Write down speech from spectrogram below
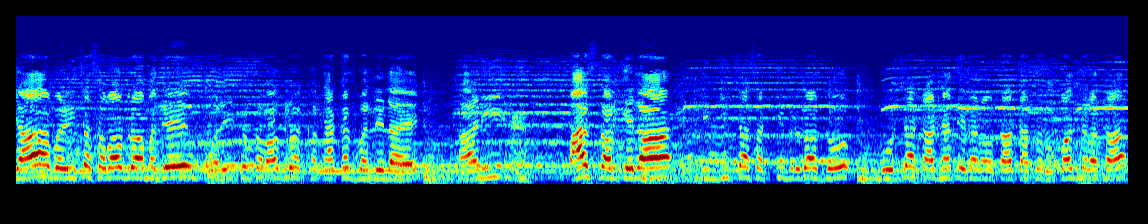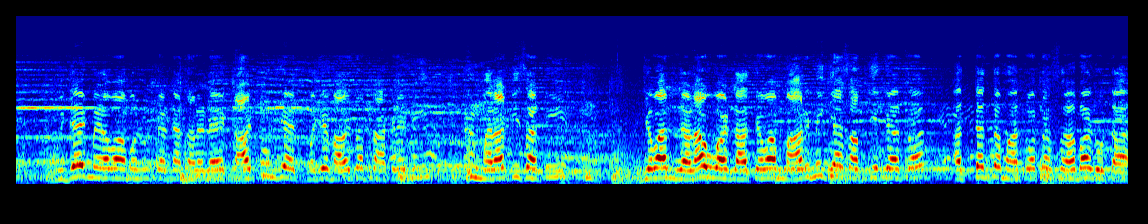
या वळीच्या सभागृहामध्ये वळीचं सभागृह खचाखच भरलेलं आहे. आणि पाच तारखेला हिंदीच्या सक्तीविरोधात जो मोर्चा काढण्यात येणार होता त्याचं रूपांतर आता विजय मिळावा म्हणून करण्यात आलेलं आहे. कार्टून जे आहेत म्हणजे बाळासाहेब ठाकरेंनी मराठीसाठी जेव्हा लढा वाढला तेव्हा मार्मिक या साप्ताहिकाचा अत्यंत महत्त्वाचा सहभाग होता.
